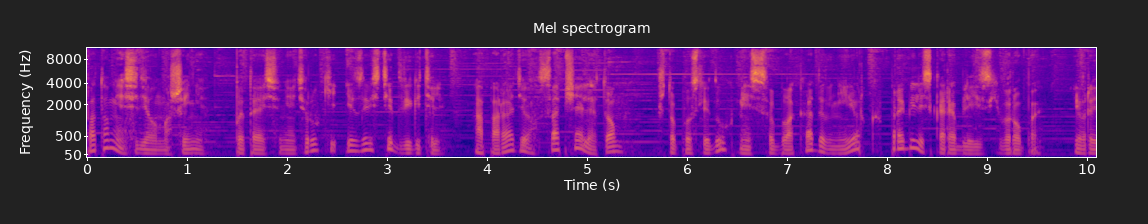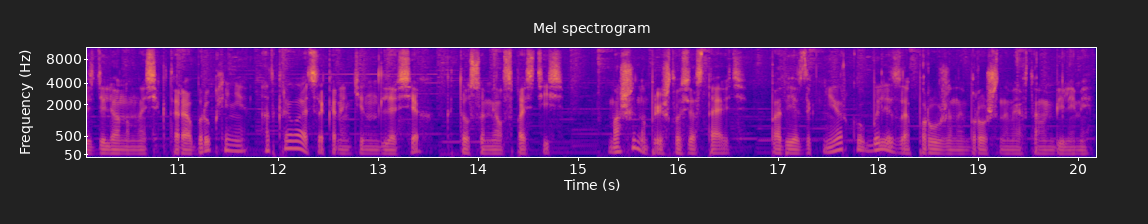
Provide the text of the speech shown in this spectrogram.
Потом я сидел в машине, пытаясь унять руки и завести двигатель. А по радио сообщали о том, что после двух месяцев блокады в Нью-Йорк пробились корабли из Европы и в разделенном на сектора Бруклине открывается карантин для всех, кто сумел спастись. Машину пришлось оставить. Подъезды к Нью-Йорку были запружены брошенными автомобилями.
